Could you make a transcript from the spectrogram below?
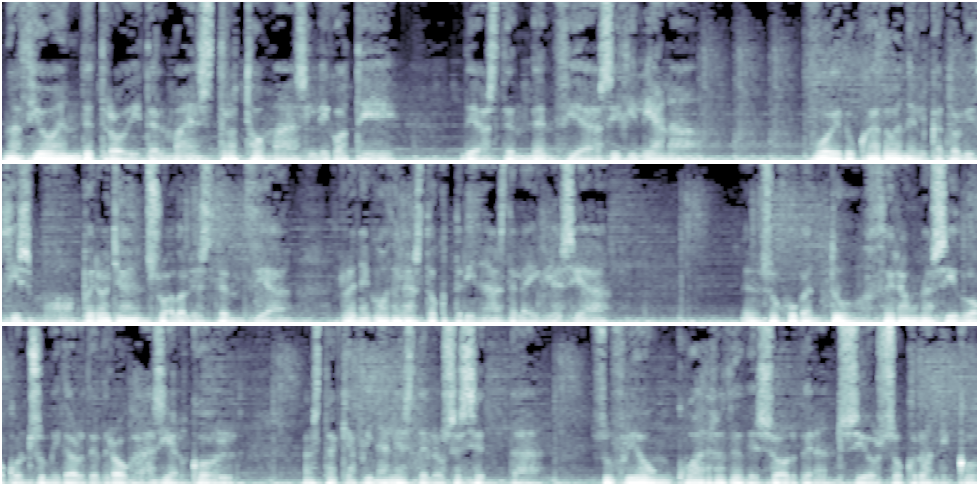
nació en Detroit el maestro Thomas Ligotti, de ascendencia siciliana. Fue educado en el catolicismo, pero ya en su adolescencia renegó de las doctrinas de la Iglesia. En su juventud era un asiduo consumidor de drogas y alcohol, hasta que a finales de los 60 sufrió un cuadro de desorden ansioso crónico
